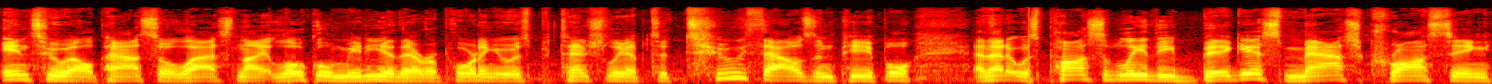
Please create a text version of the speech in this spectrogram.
into El Paso last night. Local media there reporting it was potentially up to 2,000 people and that it was possibly the biggest mass crossing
